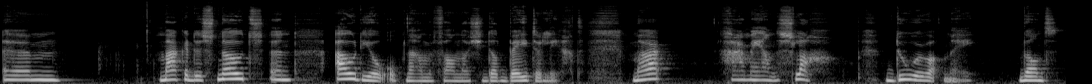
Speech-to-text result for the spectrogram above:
Um, Maak er dus noods een audio-opname van als je dat beter ligt. Maar ga ermee aan de slag. Doe er wat mee. Want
